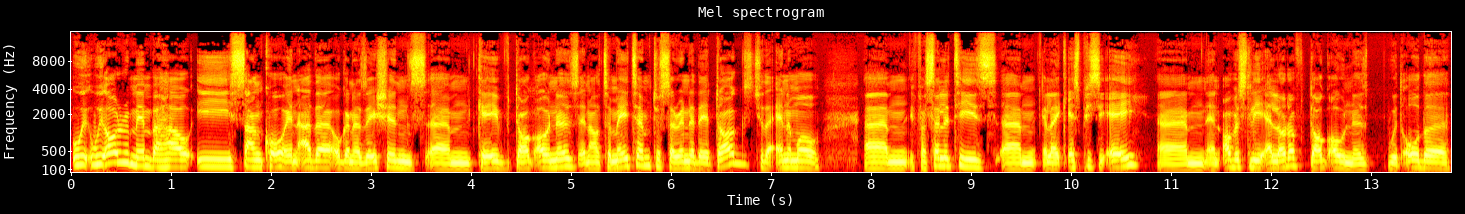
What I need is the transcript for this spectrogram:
we, we all remember how E Sanco and other organizations um, gave dog owners an ultimatum to surrender their dogs to the animal um, facilities um, like SPCA, um, and obviously a lot of dog owners with all the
